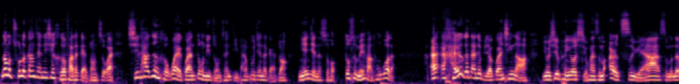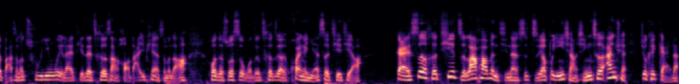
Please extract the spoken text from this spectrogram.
那么除了刚才那些合法的改装之外，其他任何外观、动力总成、底盘部件的改装，年检的时候都是没法通过的。哎哎，还有个大家比较关心的啊，有些朋友喜欢什么二次元啊什么的，把什么初音未来贴在车上，好大一片什么的啊，或者说是我这个车子要换个颜色贴贴啊。改色和贴纸拉花问题呢，是只要不影响行车安全就可以改的。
